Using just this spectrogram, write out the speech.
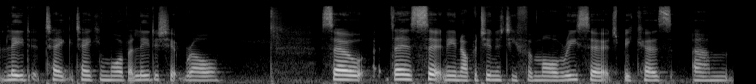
lead, take, taking more of a leadership role. So there's certainly an opportunity for more research because um,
